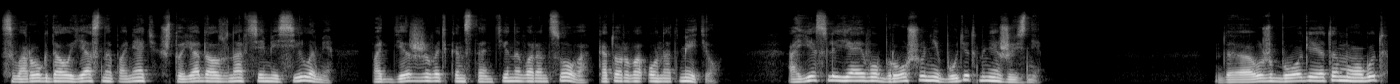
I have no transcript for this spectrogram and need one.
Сварог дал ясно понять, что я должна всеми силами поддерживать Константина Воронцова, которого он отметил. А если я его брошу, не будет мне жизни». «Да уж боги это могут»,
